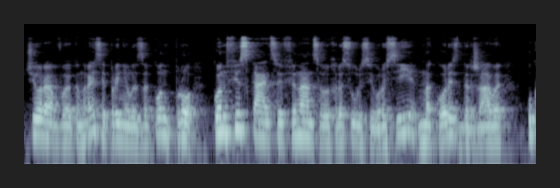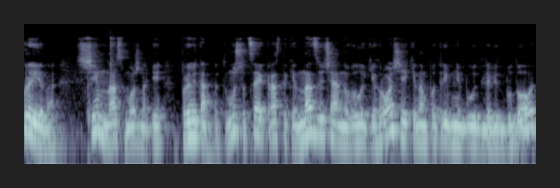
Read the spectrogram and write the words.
Вчора в Конгресі прийняли закон про конфіскацію фінансових ресурсів Росії на користь держави Україна, з чим нас можна і привітати, тому що це якраз таки надзвичайно великі гроші, які нам потрібні будуть для відбудови.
